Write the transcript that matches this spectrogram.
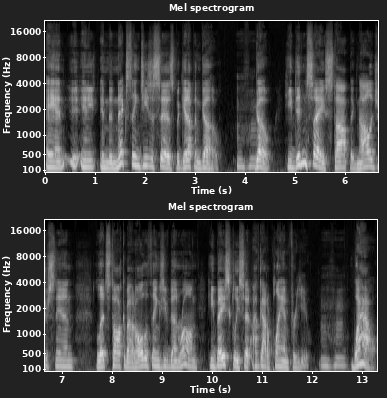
And and, he, and the next thing Jesus says, "But get up and go, go." He didn't say, "Stop, acknowledge your sin." Let's talk about all the things you've done wrong. He basically said, I've got a plan for you. Mm-hmm. Wow.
